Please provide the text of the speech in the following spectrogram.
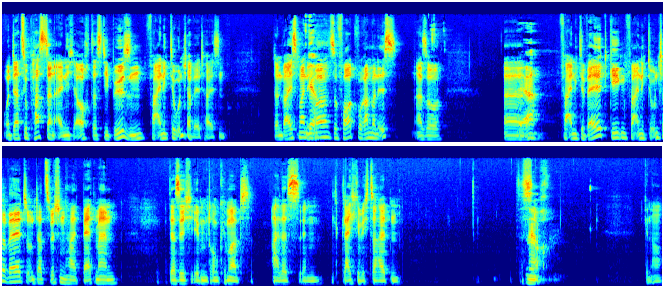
Und dazu passt dann eigentlich auch, dass die Bösen Vereinigte Unterwelt heißen. Dann weiß man Ja. immer sofort, woran man ist. Also äh, Ja. Vereinigte Welt gegen Vereinigte Unterwelt und dazwischen halt Batman, der sich eben drum kümmert, alles im Gleichgewicht zu halten. Das ist Ja. auch, genau.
